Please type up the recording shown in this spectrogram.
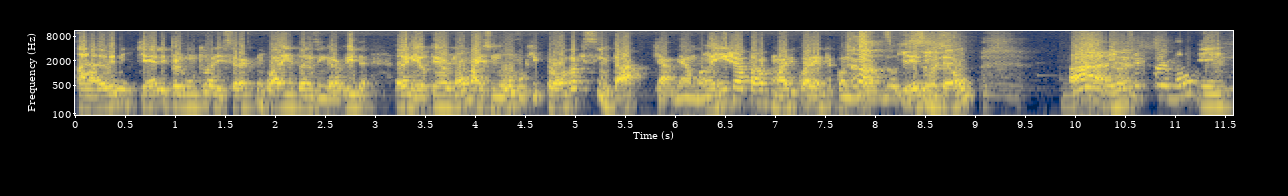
a Anne Kelly perguntou ali, será que com 40 anos engravida? Anne, eu tenho um irmão mais novo que prova que sim, tá? Que a minha mãe já tava com mais de 40 quando engravidou que dele, susto. então... Ah, eu achei que foi irmão. em-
